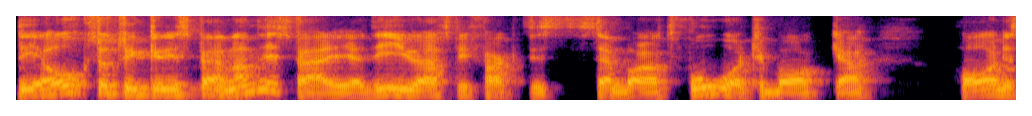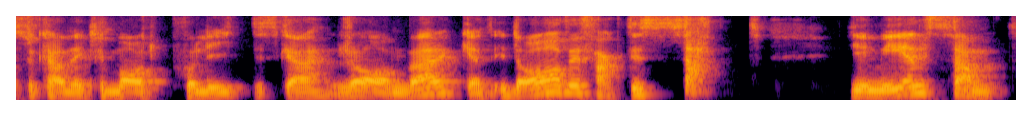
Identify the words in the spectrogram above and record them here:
Det jag också tycker är spännande i Sverige det är ju att vi faktiskt sedan bara två år tillbaka har det så kallade klimatpolitiska ramverket. Idag har vi faktiskt satt gemensamt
